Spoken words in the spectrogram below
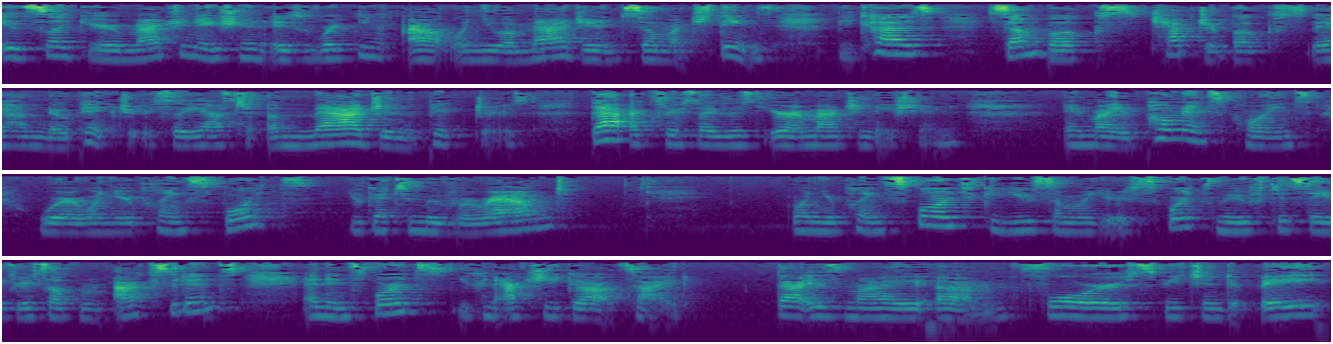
it's like your imagination is working out when you imagine so much things because some books, chapter books, they have no pictures, so you have to imagine the pictures. That exercises your imagination. And my opponent's points were when you're playing sports, you get to move around. When you're playing sports, you can use some of your sports moves to save yourself from accidents. And in sports, you can actually go outside. That is my um, four speech and debate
